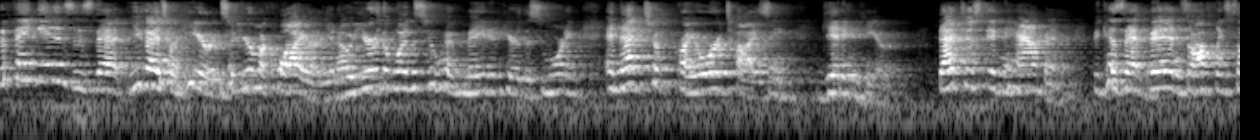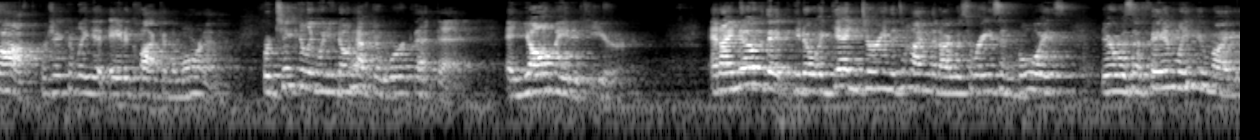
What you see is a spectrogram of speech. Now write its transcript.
The thing is, is that you guys are here, and so you're my choir, you know, you're the ones who have made it here this morning, and that took prioritizing getting here. That just didn't happen because that bed is awfully soft, particularly at 8 o'clock in the morning, particularly when you don't have to work that day. And y'all made it here. And I know that, you know, again, during the time that I was raising boys, there was a family who my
